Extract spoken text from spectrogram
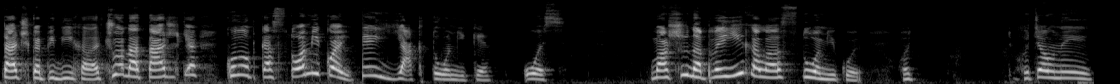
тачка під'їхала. Що на тачці? Коробка з Томікою? І як Томіки? Ось. Машина приїхала з Томікою. Хоча у неї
